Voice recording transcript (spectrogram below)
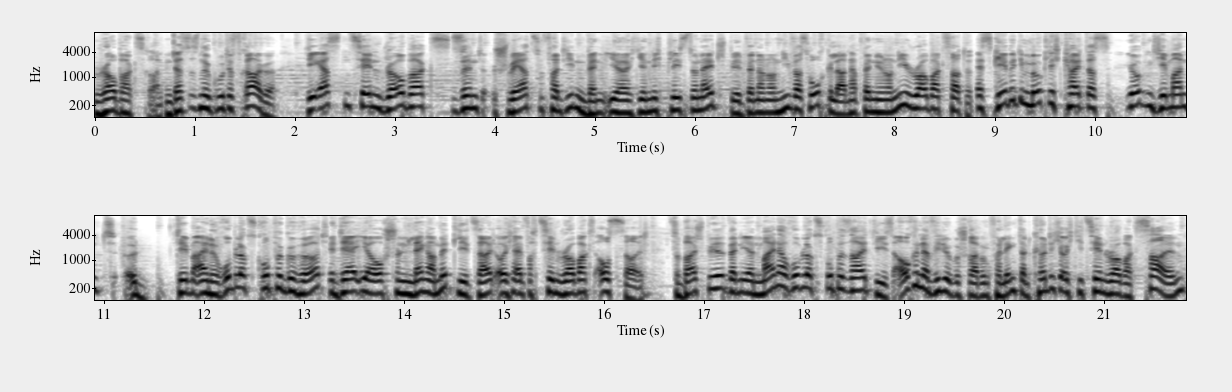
Robux ran? Das ist eine gute Frage. Die ersten 10 Robux sind schwer zu verdienen, wenn ihr hier nicht Please Donate spielt, wenn ihr noch nie was hochgeladen habt, wenn ihr noch nie Robux hattet. Es gäbe die Möglichkeit, dass irgendjemand... Äh, dem eine Roblox-Gruppe gehört, in der ihr auch schon länger Mitglied seid, euch einfach 10 Robux auszahlt. Zum Beispiel, wenn ihr in meiner Roblox-Gruppe seid, die ist auch in der Videobeschreibung verlinkt, dann könnte ich euch die 10 Robux zahlen.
